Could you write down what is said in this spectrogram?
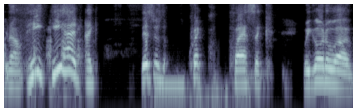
You know, he he had like this was a quick classic. We go to a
